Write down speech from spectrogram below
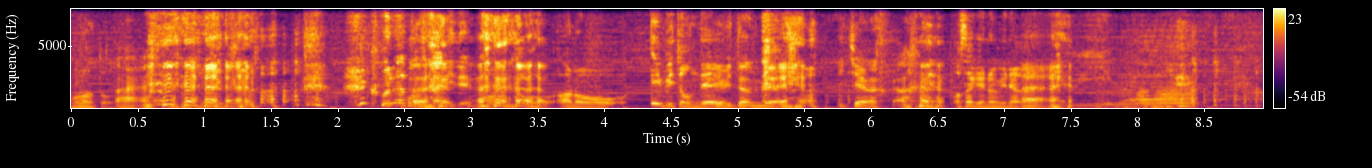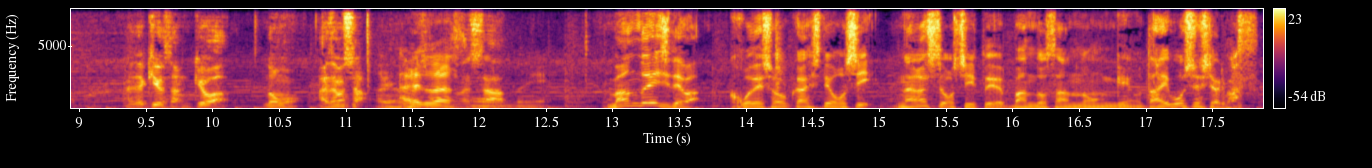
この後、あ、はい。この後二人で。いいあの、エビトンで、エビトンで行っちゃいますか？お酒飲みながら。はいありなぁ。あじゃあ、キヨさん、今日はどうもありがとうございました。ありがとうございました。バンドエイジでは、ここで紹介してほしい、流してほしいというバンドさんの音源を大募集しております。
